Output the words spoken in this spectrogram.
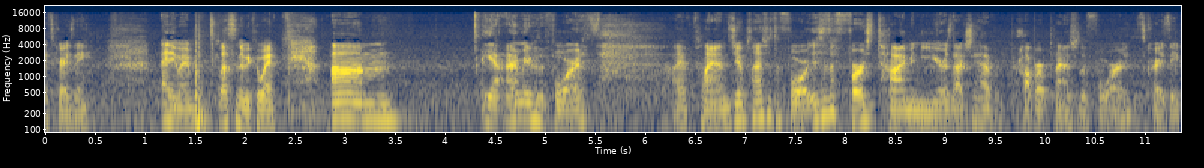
It's crazy. Anyway, less than a week away. Um, yeah, I'm ready for the 4th. I have plans. Do you have plans for the 4th? This is the first time in years I actually have proper plans for the 4th. It's crazy.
